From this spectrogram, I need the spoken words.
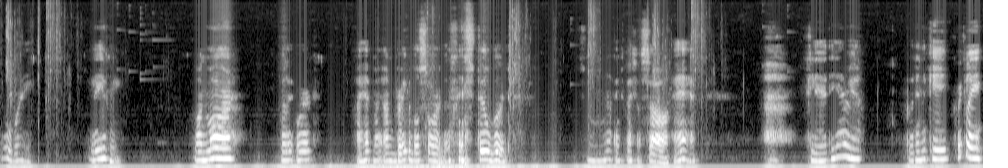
Go away. Leave me. One more. Will it work? I have my unbreakable sword and it's still wood. Nothing special. So, eh. Clear the area. Put in the key. Quickly.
